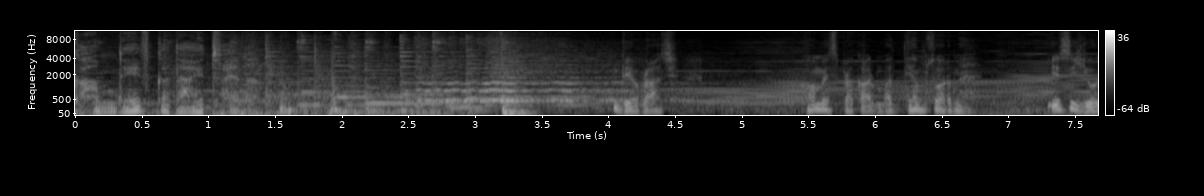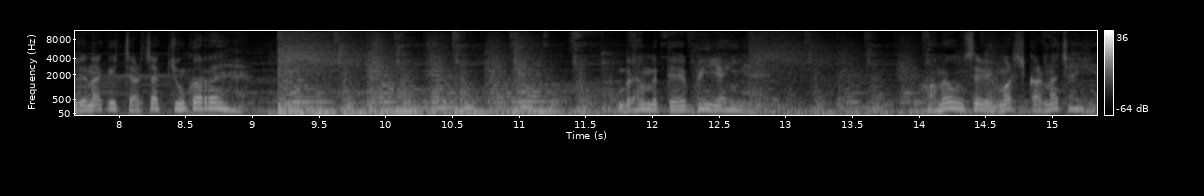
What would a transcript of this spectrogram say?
कामदेव का दायित्व है ना? देवराज हम इस प्रकार मध्यम स्वर में इस योजना की चर्चा क्यों कर रहे हैं? ब्रह्मदेव भी यही हैं। हमें उनसे विमर्श करना चाहिए।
